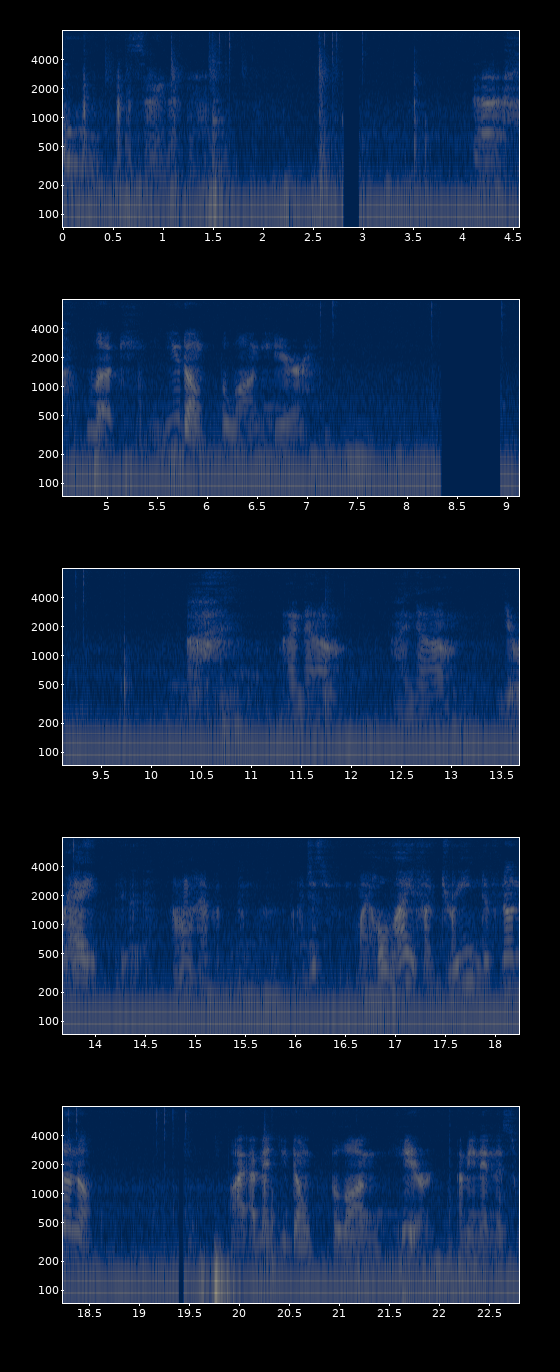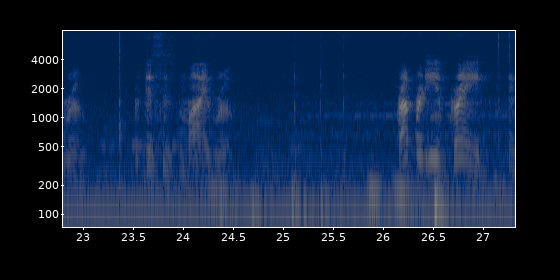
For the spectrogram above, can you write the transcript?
Ooh, sorry about that. uh, look, you don't belong here. I know, I know. You're right. Uh, I don't have. A, I just my whole life I've dreamed of. No, no, no. I, I meant you don't belong here. I mean, in this room. But this is my room. Property of Crane.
